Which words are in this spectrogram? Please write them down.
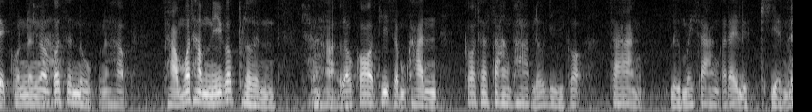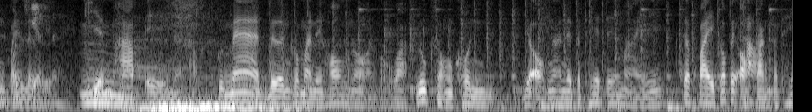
ด็กๆคนหนึ่งครัอะบก็สนุกนะครับถามว่าทำนี้ก็เพลินครับนะฮะแล้วก็ที่สำคัญก็ถ้าสร้างภาพแล้วดีก็สร้างหรือไม่สร้างก็ได้หรือเขียนลงไปเลเป็นคนเขียยนเลยเขียนภาพเองนะครับ คุณแม่เดินเข้ามาในห้องนอน บอกว่าลูกสองคน อย่าออกงานในประเทศได้ไหม จะไปก็ไปออกครับต่างประเท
